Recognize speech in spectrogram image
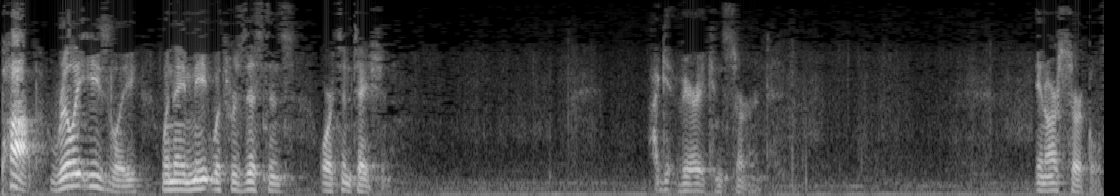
pop really easily when they meet with resistance or temptation. I get very concerned in our circles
